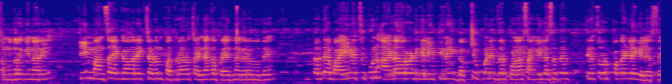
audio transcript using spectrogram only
समुद्रकिनारी तीन माणसं एकावर एक चढून पत्रावर चढण्याचा प्रयत्न करत होते. तर त्या बाईने चुकून आरडाओरड केली. तिने गपचूपपणे जर कोणाला सांगितलं असतं तर ते चोर पकडले गेले असते.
